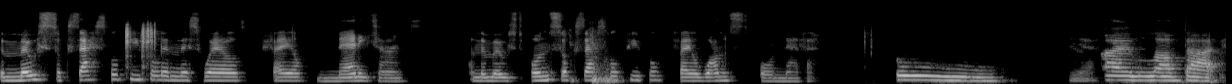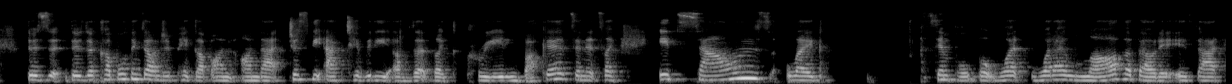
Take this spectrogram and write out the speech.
the most successful people in this world fail many times, and the most unsuccessful people fail once or never. Oh, yeah. I love that. There's a, there's a couple things I wanted to pick up on on that. Just the activity of the like creating buckets, and it's like it sounds like simple, but what what I love about it is that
